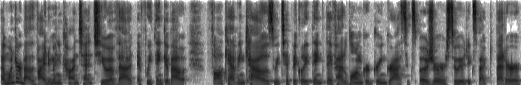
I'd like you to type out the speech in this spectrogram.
I wonder about vitamin content too of that. If we think about fall calving cows, we typically think they've had longer green grass exposure, so we would expect better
